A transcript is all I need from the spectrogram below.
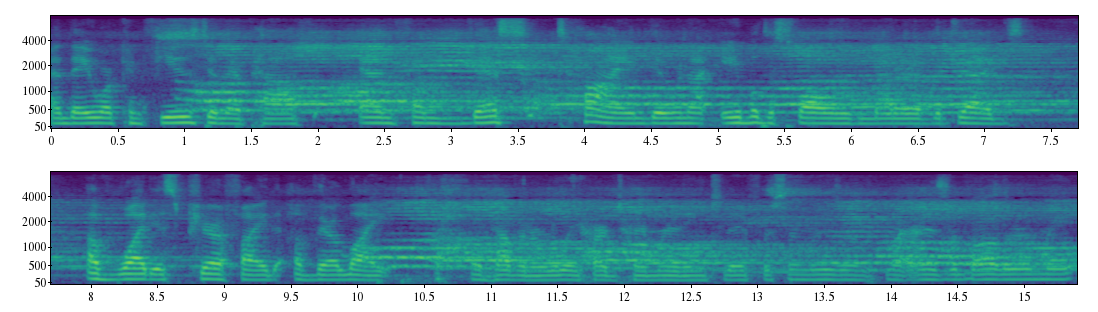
and they were confused in their path, and from this time they were not able to swallow the matter of the dregs of what is purified of their light. I'm having a really hard time reading today for some reason. My eyes are bothering me.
